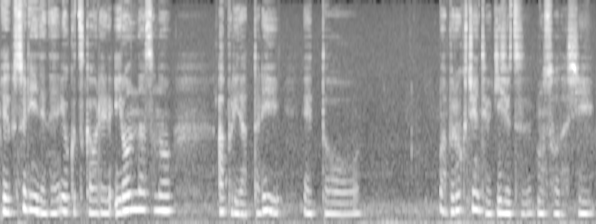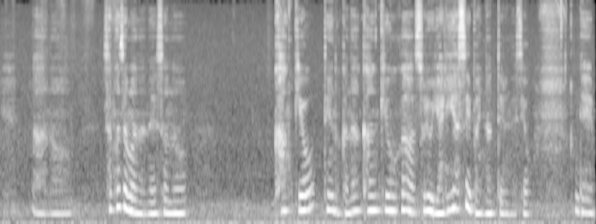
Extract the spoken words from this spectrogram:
Web3 でねよく使われるいろんなそのアプリだったりえっとまあ、ブロックチェーンという技術もそうだしあのさまざまなねその環境っていうのかな環境がそれをやりやすい場になってるんですよ。で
